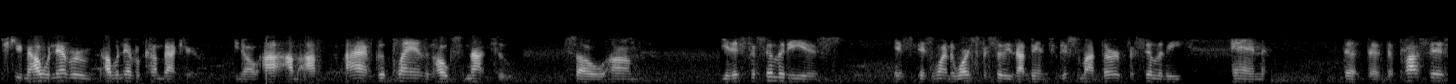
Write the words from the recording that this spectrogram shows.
excuse me I would never I would never come back here. You know I I I have good plans and hopes not to so, um, yeah, this facility is is is one of the worst facilities I've been to. This is my third facility, and the the, the process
